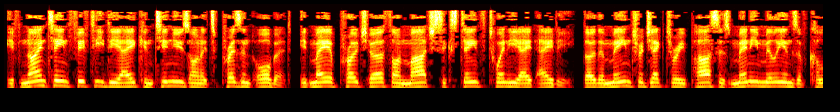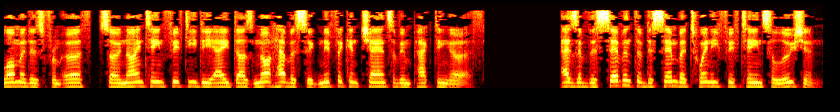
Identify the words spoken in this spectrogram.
If 1950 DA continues on its present orbit, it may approach Earth on March 16, 2880, though the mean trajectory passes many millions of kilometers from Earth, so 1950 DA does not have a significant chance of impacting Earth. As of the 7 December 2015 solution,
